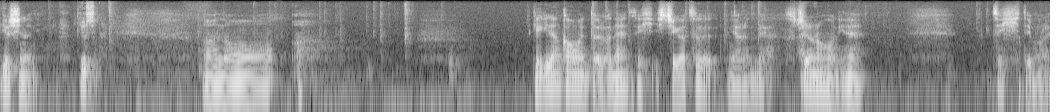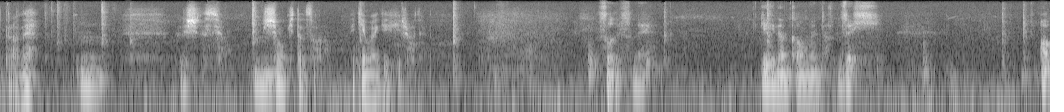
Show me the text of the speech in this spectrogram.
吉何よしなに。あのー劇団カモメンタルがねぜひ7月にあるんでそちらの方にね、ぜひ来てもらえたらねうん。嬉しいですよ、下北沢の駅前劇場でそうですね。劇団カモメンタル、ぜひ。あ、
